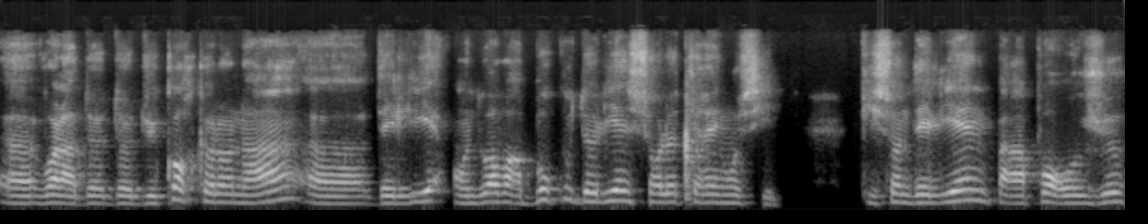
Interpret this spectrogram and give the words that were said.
euh, voilà, de- du corps que l'on a, euh, on doit avoir beaucoup de liens sur le terrain aussi, qui sont des liens par rapport au jeu.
